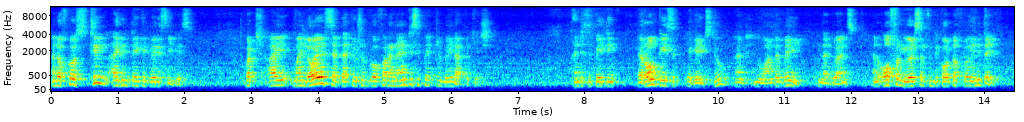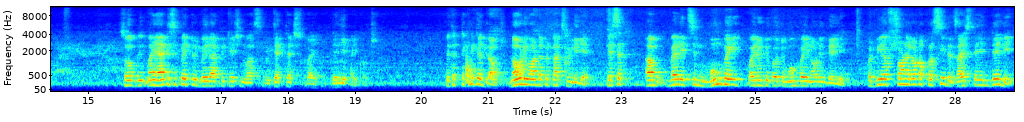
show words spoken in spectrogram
And of course still i didn't take it very serious. But i my lawyer said that you should go for an anticipatory bail application. Anticipating a wrong case against you and you want a bail in advance and offer yourself in the court of law anytime so the, my anticipatory bail application was rejected by Delhi High Court. With a technical ground. Nobody wanted to touch religion. They said, um, well, it's in Mumbai, why don't you go to Mumbai, not in Delhi? But we have shown a lot of precedents. I stay in Delhi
